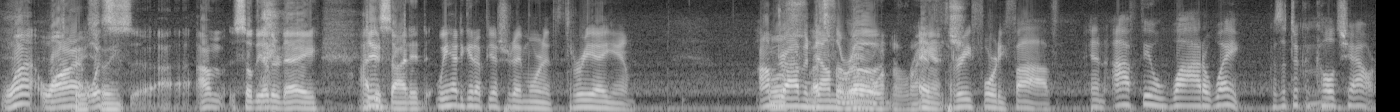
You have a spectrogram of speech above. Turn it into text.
Why? Why? Pretty What's? Uh, I'm. So the other day, I Dude, decided. We had to get up yesterday morning at 3 a.m. I'm Oof, driving down the road at 3:45, and I feel wide awake because I took a Mm. cold shower.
